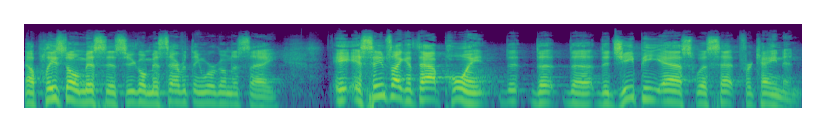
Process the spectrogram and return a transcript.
Now, please don't miss this. You're going to miss everything we're going to say it, it seems like at that point, the, the, the, the GPS was set for Canaan,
